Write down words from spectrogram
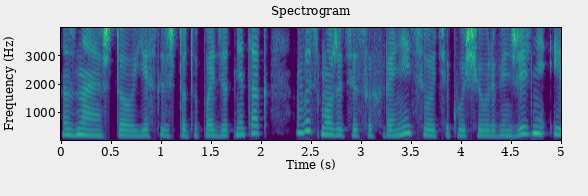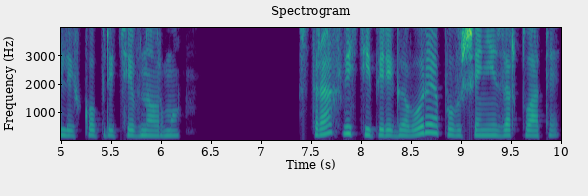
зная, что если что-то пойдет не так, вы сможете сохранить свой текущий уровень жизни и легко прийти в норму. Страх вести переговоры о повышении зарплаты.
